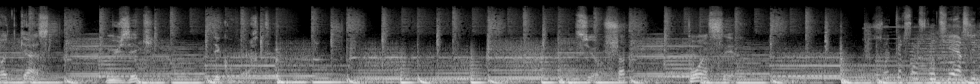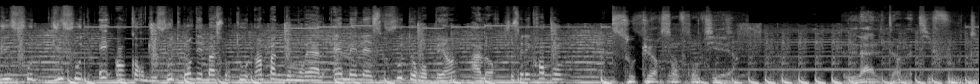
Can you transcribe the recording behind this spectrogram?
Podcast, musique, découverte. Sur choc.ca. Soccer sans frontières, c'est du foot, du foot et encore du foot. On débat surtout Impact de Montréal, MLS, foot européen. Alors, je sais les crampons. Soccer sans frontières, l'alternative foot.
